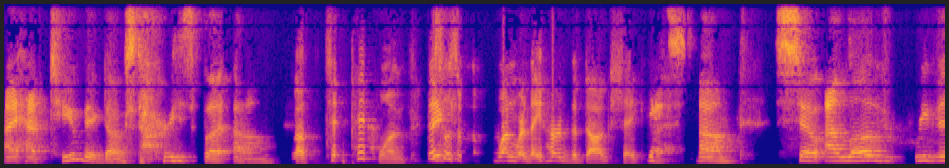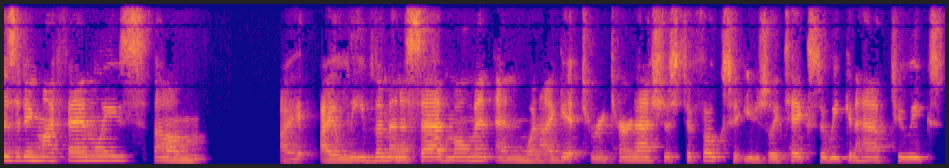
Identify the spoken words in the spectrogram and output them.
I have two big dog stories, but um, well, t- pick one. This was one where they heard the dog shake. Yes. Um, so I love revisiting my families. Um, I I leave them in a sad moment, and when I get to return ashes to folks, it usually takes a week and a half, two weeks.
